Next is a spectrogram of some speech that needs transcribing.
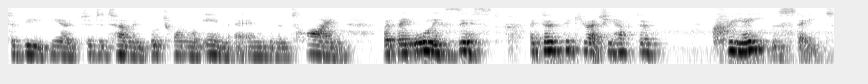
to be, you know, to determine which one you're in at any given time. But they all exist. I don't think you actually have to create the state.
